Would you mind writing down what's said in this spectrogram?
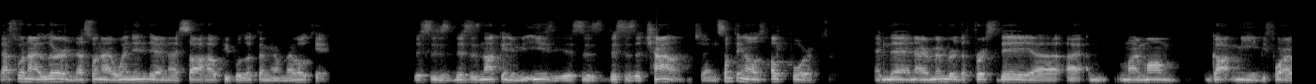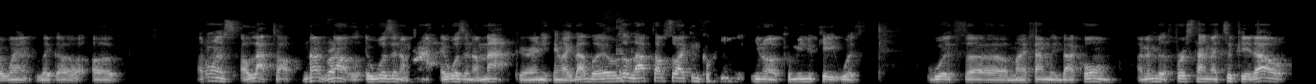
that's when i learned that's when i went in there and i saw how people looked at me i'm like okay this is this is not going to be easy this is this is a challenge and something i was up for and then i remember the first day uh, I, my mom got me before i went like a, a I don't want to, a laptop. Not Right. not it wasn't a Mac, it wasn't a Mac or anything like that, but it was a laptop so I can you know communicate with with uh, my family back home. I remember the first time I took it out,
